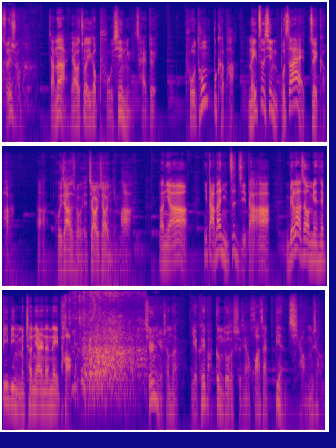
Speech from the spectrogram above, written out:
所以说嘛。咱们啊也要做一个普信女才对，普通不可怕，没自信不自爱最可怕啊！回家的时候也教育教育你妈，老娘你打扮你自己的啊，你别老在我面前逼逼你们成年人的那套。其实女生们也可以把更多的时间花在变强上，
